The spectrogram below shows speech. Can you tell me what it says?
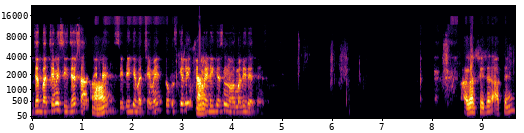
जब बच्चे में सीजर्स आते हाँ। हैं सीपी के बच्चे में तो उसके लिए क्या हाँ। मेडिकेशन नॉर्मली देते हैं अगर सीजर आते हैं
